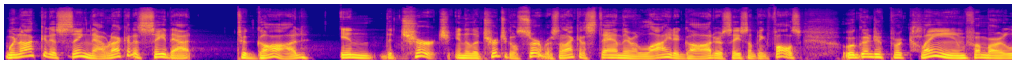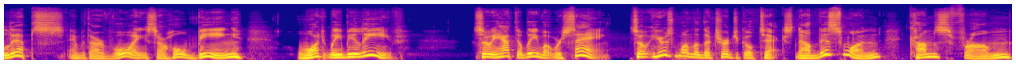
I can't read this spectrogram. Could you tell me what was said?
We're not going to sing that. We're not going to say that to God in the church, in a liturgical service. We're not going to stand there and lie to God or say something false. We're going to proclaim from our lips and with our voice, our whole being, what we believe. So we have to believe what we're saying. So here's one of the liturgical texts. Now, this one comes from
